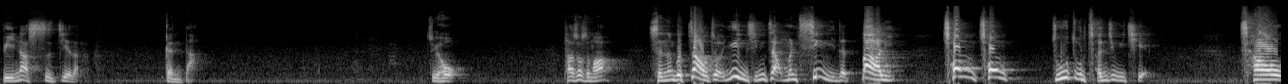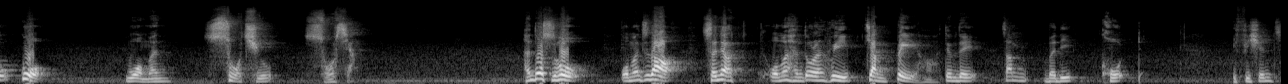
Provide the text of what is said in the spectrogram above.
比那世界的更大。最后，他说什么？神能够照着运行在我们心里的大力，充充足足成就一切，超过我们所求所想。很多时候，我们知道神要我们很多人会这样背哈，对不对？Somebody quote Ephesians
